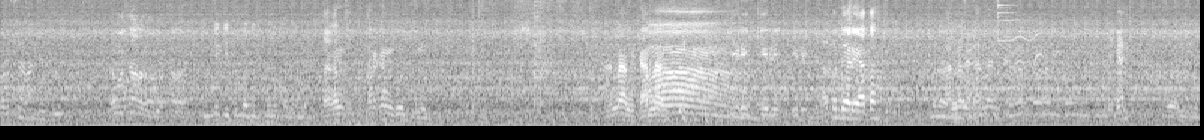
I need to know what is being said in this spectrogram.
Harusnya ada sih. Nggak masalah, nggak masalah. Nanti gitu balik dulu kalau Nah kan sebentar kan gue gini. Kanan, kanan. Ah. Kiri, kiri, kiri. Atau dari atas? Benar, kanan, benar. kanan. Ini kan? Oh, iya.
